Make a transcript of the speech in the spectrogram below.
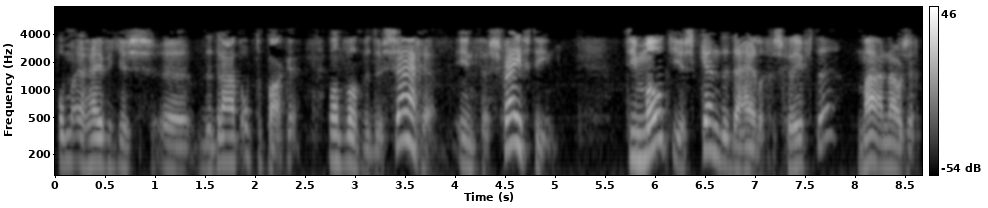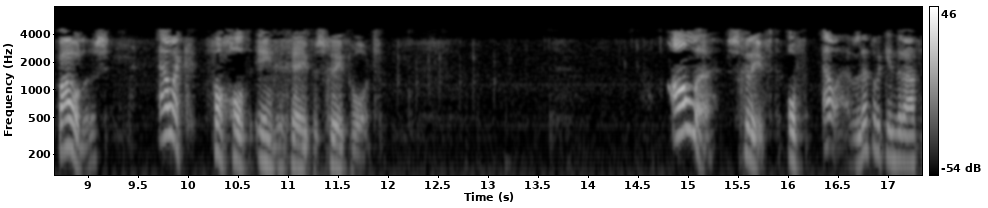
om er eventjes eh, de draad op te pakken. Want wat we dus zagen in vers 15. Timotheus kende de heilige schriften, maar nou zegt Paulus, elk van God ingegeven schriftwoord. Alle schrift, of letterlijk inderdaad,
